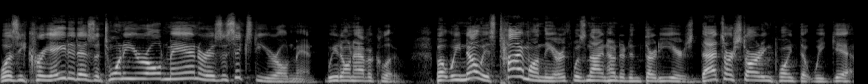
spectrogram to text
Was he created as a 20 year old man or as a 60 year old man? We don't have a clue. But we know his time on the earth was 930 years. That's our starting point that we get.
